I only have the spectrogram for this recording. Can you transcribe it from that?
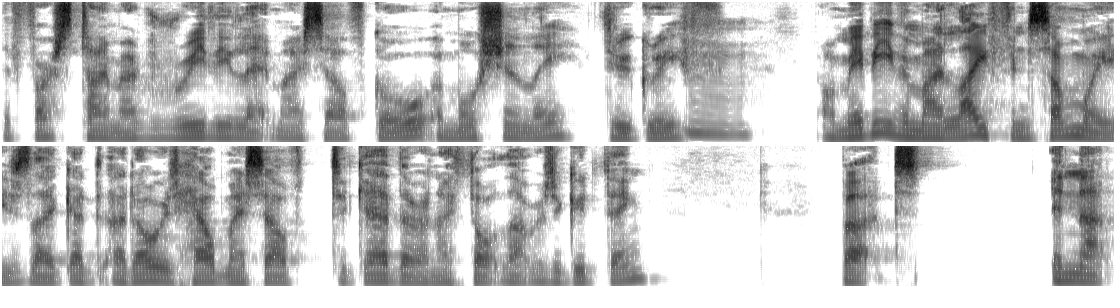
the first time I'd really let myself go emotionally through grief, mm. or maybe even my life in some ways. Like I'd, I'd always held myself together and I thought that was a good thing. But in that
